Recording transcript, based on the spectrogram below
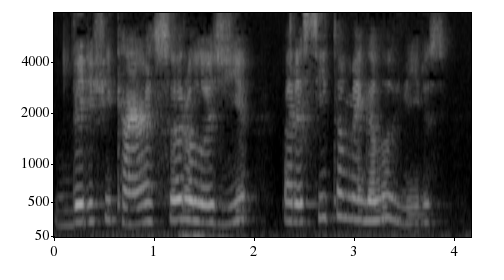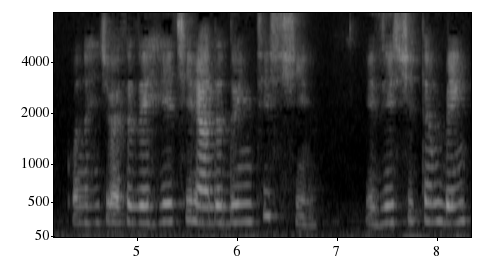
verificar a sorologia para citomegalovírus quando a gente vai fazer retirada do intestino. Existe também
